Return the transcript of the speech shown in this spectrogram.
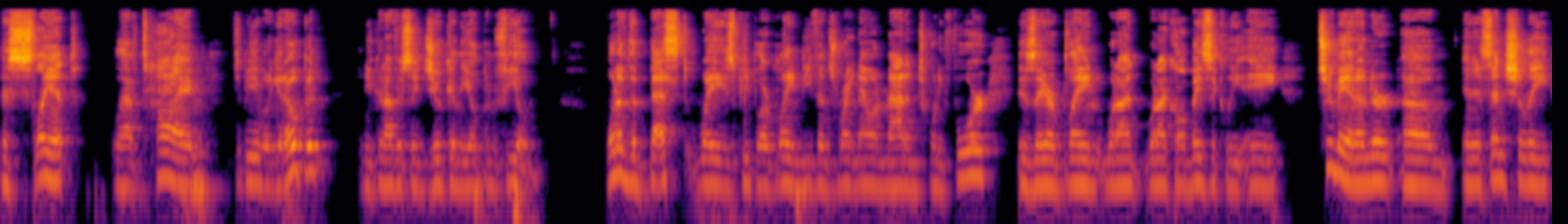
the slant will have time to be able to get open, and you can obviously juke in the open field. One of the best ways people are playing defense right now in Madden 24 is they are playing what I what I call basically a two man under, um, and essentially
